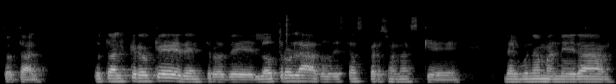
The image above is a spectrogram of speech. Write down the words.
Total. Total, creo que dentro del otro lado de estas personas que de alguna manera,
